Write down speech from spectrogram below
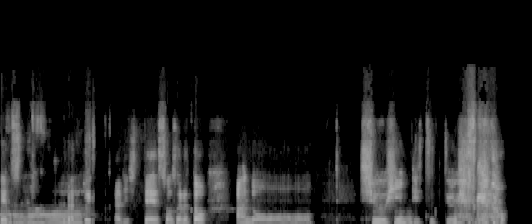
で土がついたりしてそうするとあの収品率っていうんですけど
